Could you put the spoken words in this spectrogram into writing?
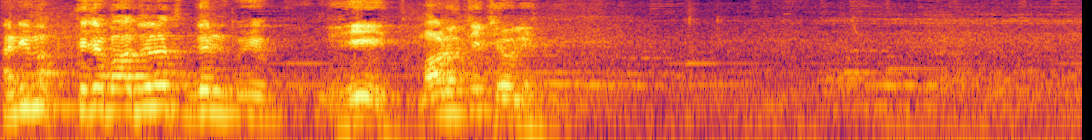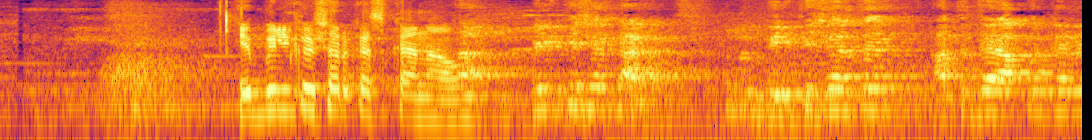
आणि मग त्याच्या बाजूलाच गण हे मारुती ठेवले. हे बिलकेश्वर कसं काय नाव? हा, बिलकेश्वर का मग बिलकेश्वरचं आता जर आपण जर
